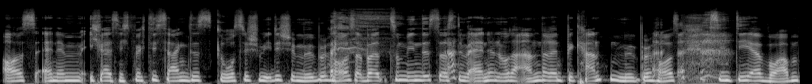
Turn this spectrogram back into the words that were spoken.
aus einem, ich weiß nicht, möchte ich sagen, das große schwedische Möbelhaus, aber zumindest aus dem einen oder anderen bekannten Möbelhaus Haus sind die erworben.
